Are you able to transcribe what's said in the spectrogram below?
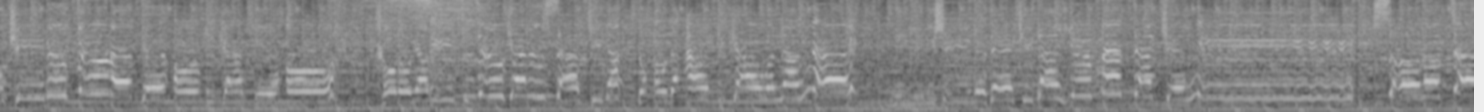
を切る船で追いかけよう転がり続ける先がどうだって変わらない握りしめてきた夢だけに。その時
